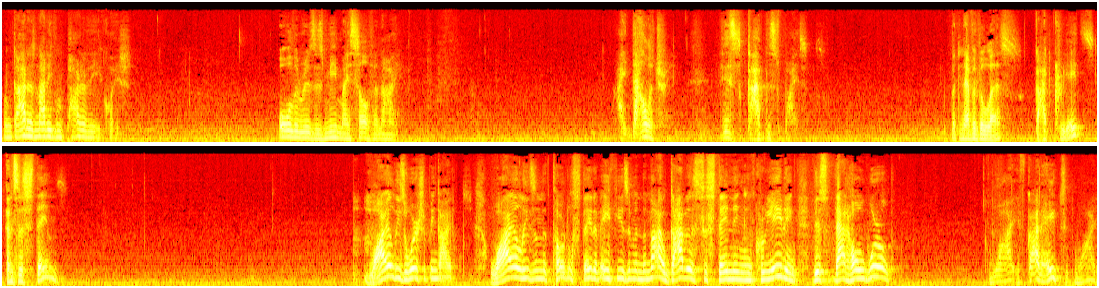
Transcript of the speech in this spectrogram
when God is not even part of the equation. All there is is me, myself, and I. Idolatry. This God despises. But nevertheless, God creates and sustains. While he's worshiping idols, while he's in the total state of atheism and denial, God is sustaining and creating this, that whole world. Why? If God hates it, why?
